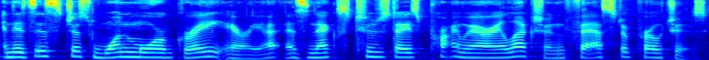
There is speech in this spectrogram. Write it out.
And is this just one more gray area as next Tuesday's primary election fast approaches?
